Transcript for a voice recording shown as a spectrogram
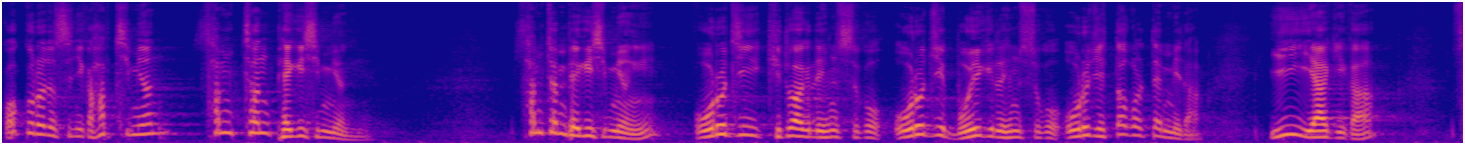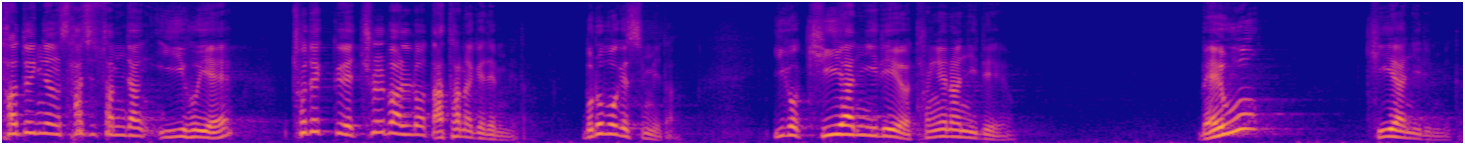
거꾸로졌으니까 합치면 3,120명이에요. 3,120명이 오로지 기도하기를 힘쓰고 오로지 모이기를 힘쓰고 오로지 떡을 뗍니다. 이 이야기가 사도행전 43장 이후에 초대교회 출발로 나타나게 됩니다. 물어보겠습니다. 이거 기이한 일이에요. 당연한 일이에요. 매우 기이한 일입니다.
